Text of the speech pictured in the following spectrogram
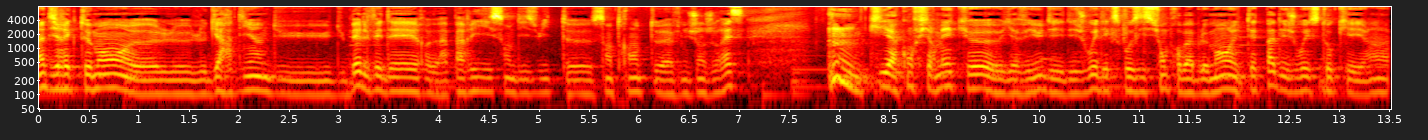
indirectement le, gardien du, du Belvédère à Paris, 118 130 avenue Jean Jaurès qui a confirmé qu'il y avait eu des, jouets d'exposition probablement, et peut-être pas des jouets stockés, hein,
